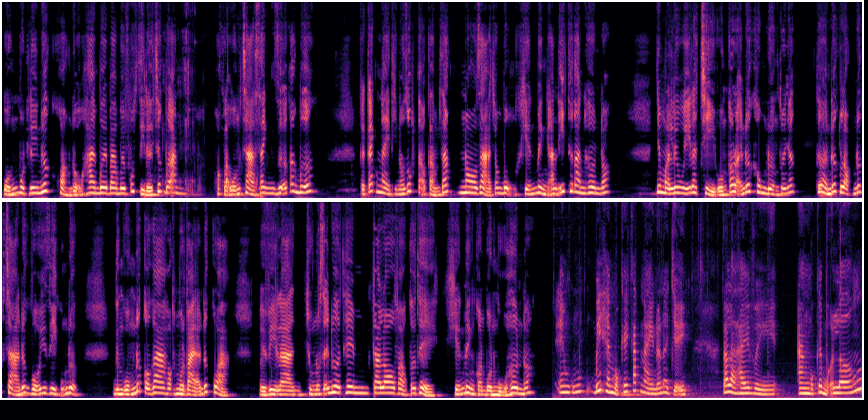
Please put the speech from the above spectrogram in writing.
uống một ly nước khoảng độ 20-30 phút gì đấy trước bữa ăn hoặc là uống trà xanh giữa các bữa. Cái cách này thì nó giúp tạo cảm giác no giả trong bụng khiến mình ăn ít thức ăn hơn đó nhưng mà lưu ý là chỉ uống các loại nước không đường thôi nhé tức là nước lọc, nước trà nước vối gì cũng được. Đừng uống nước có ga hoặc một vài loại nước quả, bởi vì là chúng nó sẽ đưa thêm calo vào cơ thể, khiến mình còn buồn ngủ hơn đó. Em cũng biết thêm một cái cách này nữa nè chị. Đó là thay vì ăn một cái bữa lớn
